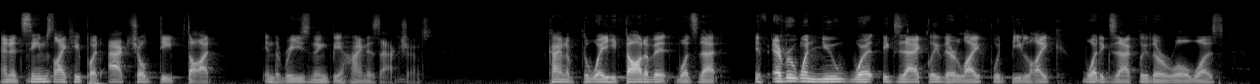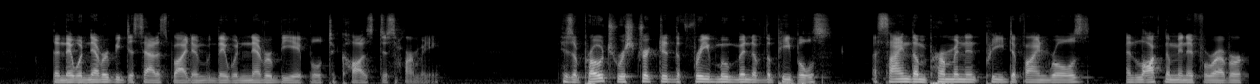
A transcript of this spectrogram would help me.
and it seems like he put actual deep thought in the reasoning behind his actions. Kind of the way he thought of it was that if everyone knew what exactly their life would be like, what exactly their role was, then they would never be dissatisfied and they would never be able to cause disharmony. His approach restricted the free movement of the peoples, assigned them permanent predefined roles, and locked them in it forever,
